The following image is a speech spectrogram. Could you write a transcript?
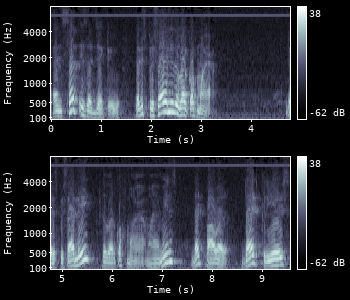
and Sat is adjective. That is precisely the work of Maya. That is precisely the work of Maya. Maya means that power that creates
